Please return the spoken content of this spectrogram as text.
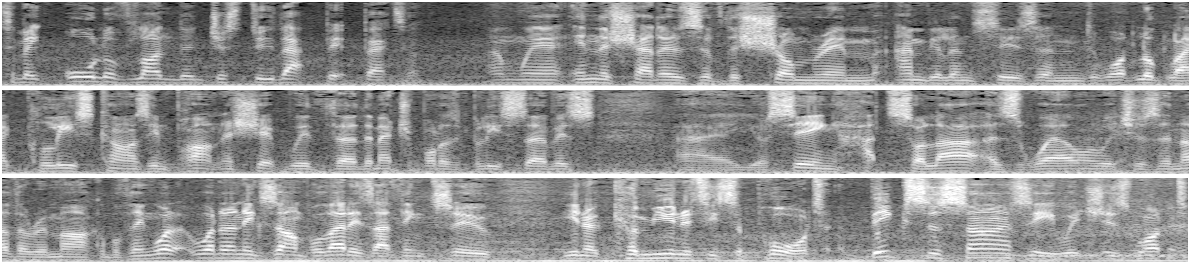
to make all of London just do that bit better and we're in the shadows of the Shomrim ambulances and what look like police cars in partnership with uh, the Metropolitan Police Service. Uh, you're seeing Hatzola as well, which is another remarkable thing. What, what an example that is, I think, to you know community support, big society, which is what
